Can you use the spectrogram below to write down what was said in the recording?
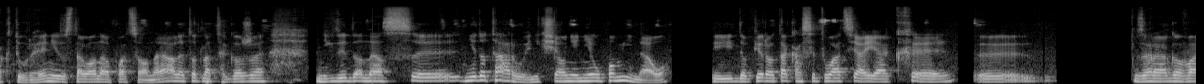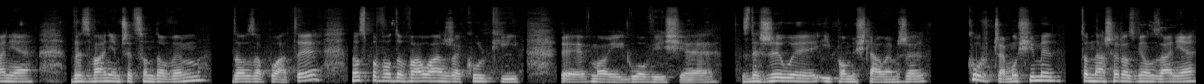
faktury, nie zostały one opłacone, ale to dlatego, że nigdy do nas nie dotarły, nikt się o nie nie upominał. I dopiero taka sytuacja jak y, y, zareagowanie wezwaniem przedsądowym do zapłaty no spowodowała, że kulki y, w mojej głowie się zderzyły i pomyślałem, że kurczę, musimy to nasze rozwiązanie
